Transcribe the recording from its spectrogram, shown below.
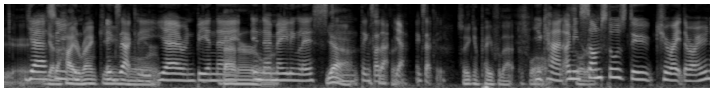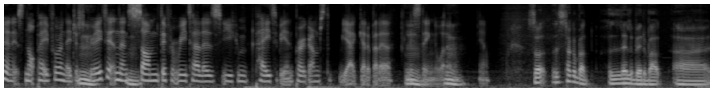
uh, Yeah, get so a higher ranking? Exactly. Yeah, and be in their in their mailing list Yeah, and things exactly. like that. Yeah, exactly. So you can pay for that as well. you can. I mean, some of. stores do curate their own and it's not paid for and they just Mm. create it. And then Mm. some different retailers you can pay to be in programs to yeah get a better Mm. listing or whatever. Mm. Yeah. So let's talk about a little bit about uh,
